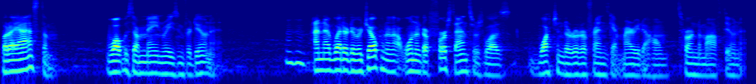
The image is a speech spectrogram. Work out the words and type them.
But I asked them what was their main reason for doing it. Mm-hmm. And uh, whether they were joking or not, one of their first answers was watching their other friends get married at home turned them off doing it.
